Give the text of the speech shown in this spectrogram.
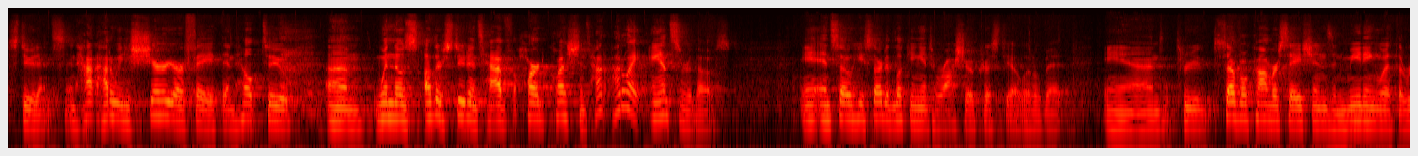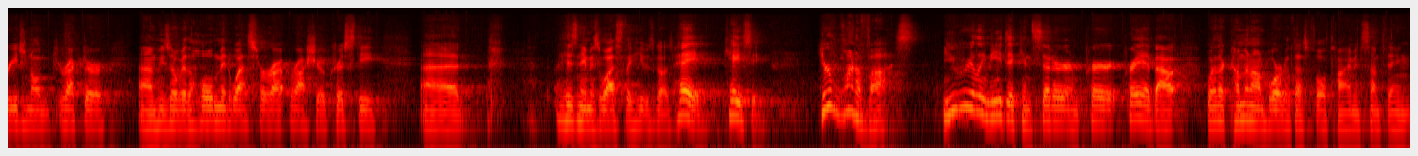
students. And how, how do we share your faith and help to, um, when those other students have hard questions, how, how do I answer those? And, and so he started looking into Ratio Christi a little bit. And through several conversations and meeting with the regional director um, who's over the whole Midwest for Ratio Christi, uh, his name is Wesley, he was goes, Hey, Casey, you're one of us. You really need to consider and pray, pray about whether coming on board with us full time is something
